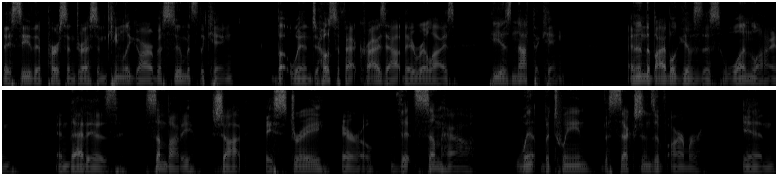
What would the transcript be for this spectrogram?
They see the person dressed in kingly garb, assume it's the king, but when Jehoshaphat cries out, they realize he is not the king. And then the Bible gives this one line, and that is somebody shot a stray arrow that somehow went between the sections of armor in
